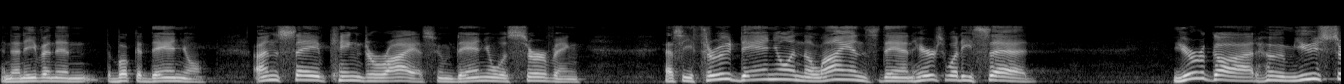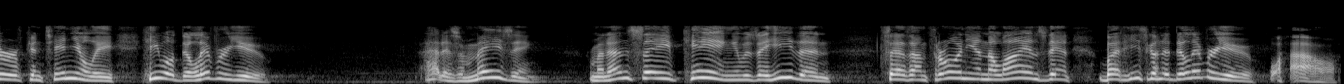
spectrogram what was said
And then even in the book of Daniel, unsaved King Darius, whom Daniel was serving, as he threw Daniel in the lion's den, here's what he said Your God, whom you serve continually, he will deliver you. That is amazing. From an unsaved king, he was a heathen, says, I'm throwing you in the lion's den, but he's going to deliver you. Wow.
